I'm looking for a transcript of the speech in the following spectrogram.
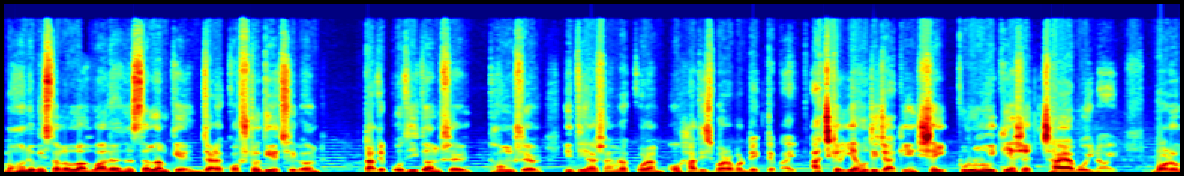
মহানবী সাল্লাল্লাহু আলহামকে যারা কষ্ট দিয়েছিলেন, তাদের অধিকাংশের ধ্বংসের ইতিহাস আমরা কোরআন ও হাদিস বরাবর দেখতে পাই। আজকের ইয়াহুদি জাতি সেই পুরনো ইতিহাসের ছায়া বই নয়, বরং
